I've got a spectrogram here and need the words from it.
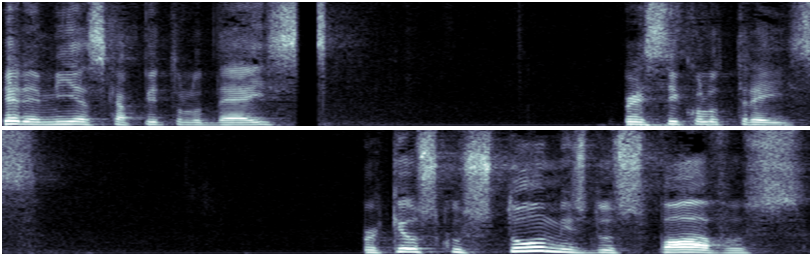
Jeremias capítulo 10, versículo 3. Porque os costumes dos povos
